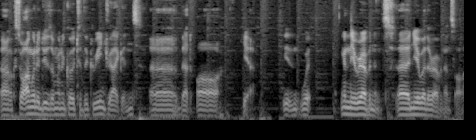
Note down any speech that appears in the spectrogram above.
Um, so what I'm gonna do is I'm gonna go to the green dragons uh, that are yeah in, in the Revenants, uh, near where the Revenants are.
